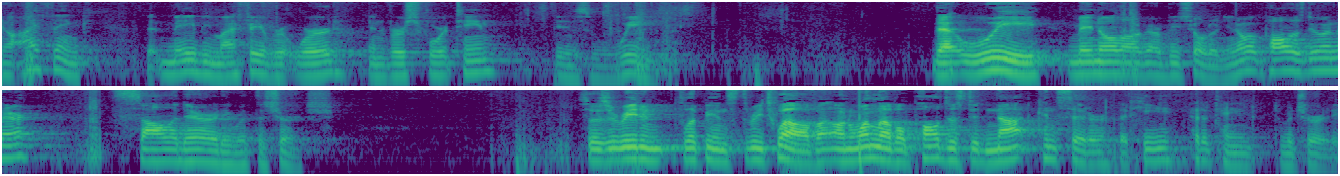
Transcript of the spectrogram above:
Know, I think that maybe my favorite word in verse 14 is we. That we may no longer be children. You know what Paul is doing there? Solidarity with the church. So as we read in Philippians 3:12, on one level Paul just did not consider that he had attained to maturity.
